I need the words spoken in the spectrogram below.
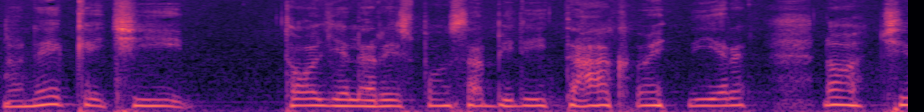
non è che ci toglie la responsabilità, come dire, no, ci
